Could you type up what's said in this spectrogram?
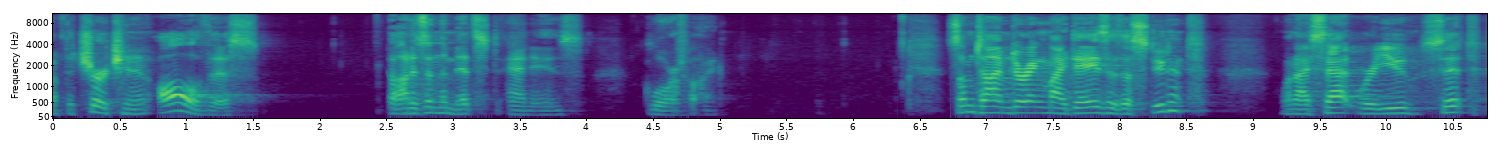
of the church. And in all of this, God is in the midst and is glorified. Sometime during my days as a student, when I sat where you sit,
